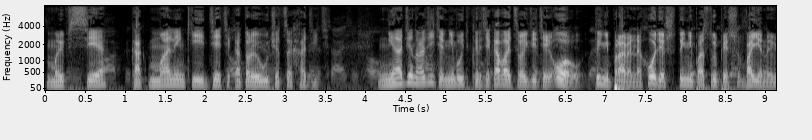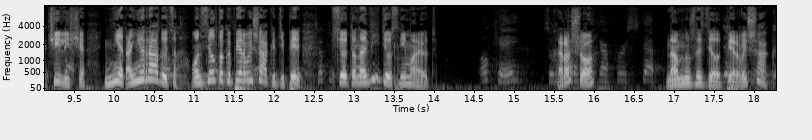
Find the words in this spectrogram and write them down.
Мы все как маленькие дети, которые учатся ходить. Ни один родитель не будет критиковать своих детей. «О, ты неправильно ходишь, ты не поступишь в военное училище». Нет, они радуются. Он сделал только первый шаг, и теперь все это на видео снимают. Хорошо. Нам нужно сделать первый шаг.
